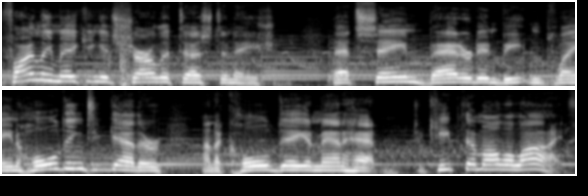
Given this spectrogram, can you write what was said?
finally making its Charlotte destination. That same battered and beaten plane holding together on a cold day in Manhattan to keep them all alive.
